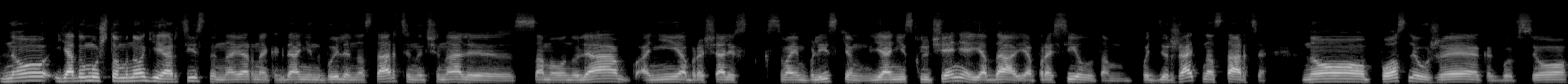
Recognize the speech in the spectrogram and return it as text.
Но я думаю, что многие артисты, наверное, когда они были на старте, начинали с самого нуля, они обращались к своим близким. Я не исключение, я, да, я просил там поддержать на старте, но после уже как бы все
